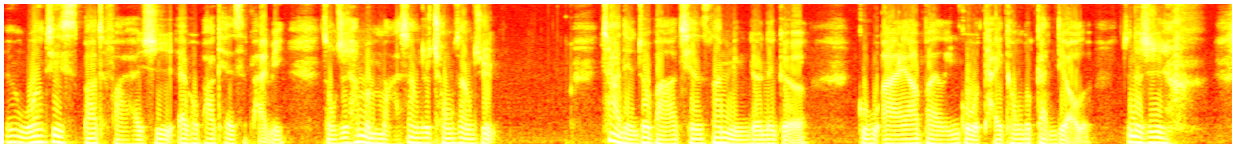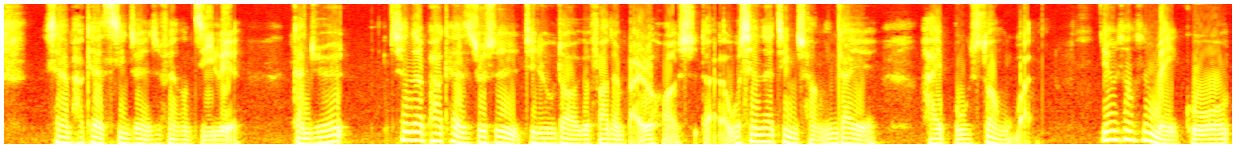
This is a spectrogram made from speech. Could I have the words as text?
因为我忘记 Spotify 还是 Apple Podcast 排名，总之他们马上就冲上去。差点就把前三名的那个骨癌啊、百灵果、台通都干掉了，真的是 现在 podcast 竞争也是非常激烈，感觉现在 podcast 就是进入到一个发展白热化的时代了。我现在进场应该也还不算晚，因为像是美国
